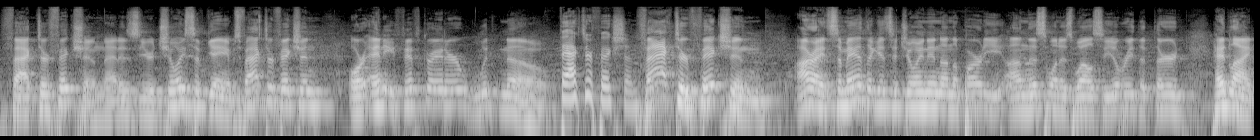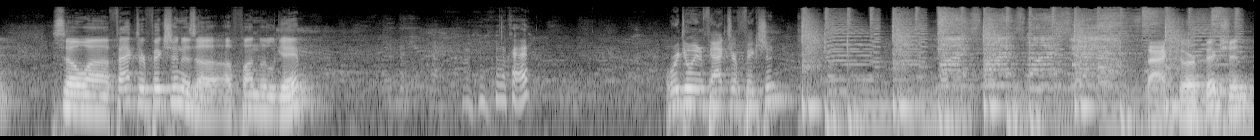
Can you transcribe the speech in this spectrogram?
fact or fiction. That is your choice of games. Fact or fiction, or any fifth grader would know. Fact or fiction? Fact or fiction. All right, Samantha gets to join in on the party on this one as well. So you'll read the third headline. So uh, fact or fiction is a, a fun little game. Okay. We're doing fact or fiction. Fact or fiction?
